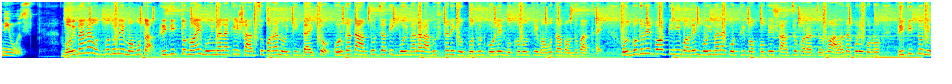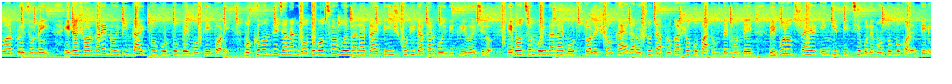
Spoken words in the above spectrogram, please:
নিউজ বইমেলা উদ্বোধনে মমতা, কৃতিত্ব নয় বইমেলাকে সাহায্য করা নৈতিক দায়িত্ব। কলকাতা আন্তর্জাতিক বইমেলার আনুষ্ঠানিক উদ্বোধন করলেন মুখ্যমন্ত্রী মমতা বন্দ্যোপাধ্যায়। উদ্বোধনের পর তিনি বলেন, বইমেলা কর্তৃপক্ষকে সাহায্য করার জন্য আলাদা করে কোনো কৃতিত্ব নেওয়ার প্রয়োজন নেই। এটা সরকারের নৈতিক দায়িত্ব কর্তব্যের মধ্যেই পড়ে। মুখ্যমন্ত্রী জানান, গত বছর বইমেলায় প্রায় তেইশ কোটি টাকার বই বিক্রি হয়েছিল। এবছর বইমেলায় মোট স্টলের সংখ্যা এগারোশো, যা প্রকাশক ও পাঠকদের মধ্যে বিপুল উৎসাহের ইঙ্গিত দিচ্ছে বলে মন্তব্য করেন তিনি।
